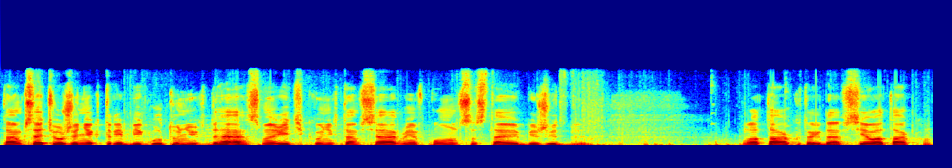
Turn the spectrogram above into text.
Там, кстати, уже некоторые бегут у них. Да, смотрите-ка, у них там вся армия в полном составе бежит, блин. В атаку тогда, все в атаку.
